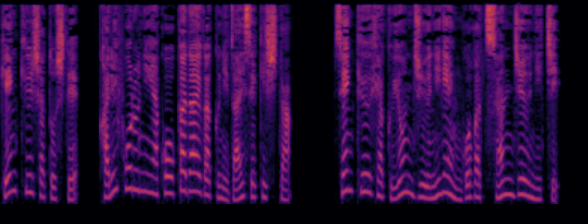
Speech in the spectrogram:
研究者としてカリフォルニア工科大学に在籍した。1942年5月30日、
